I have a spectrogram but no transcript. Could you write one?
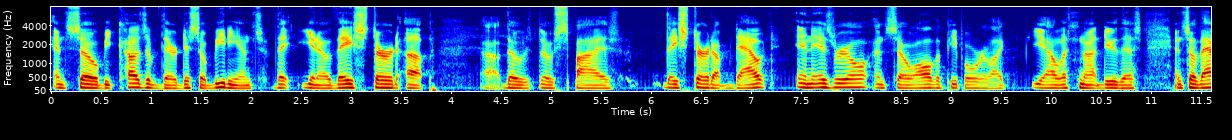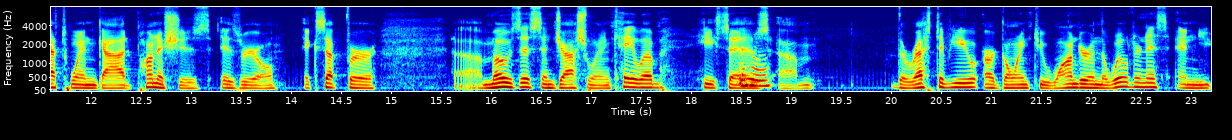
and so because of their disobedience, they you know they stirred up uh, those those spies. They stirred up doubt in Israel, and so all the people were like, "Yeah, let's not do this." And so that's when God punishes Israel, except for uh, Moses and Joshua and Caleb. He says, um, "The rest of you are going to wander in the wilderness, and you,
